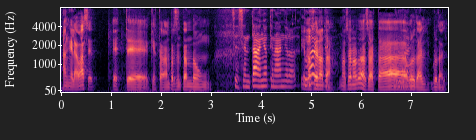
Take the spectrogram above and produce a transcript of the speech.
Ángela Bassett, este, que estaban presentando un, 60 años tiene Angela. y ¿Tú no se viste? nota, no se nota, o sea, está brutal, brutal.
